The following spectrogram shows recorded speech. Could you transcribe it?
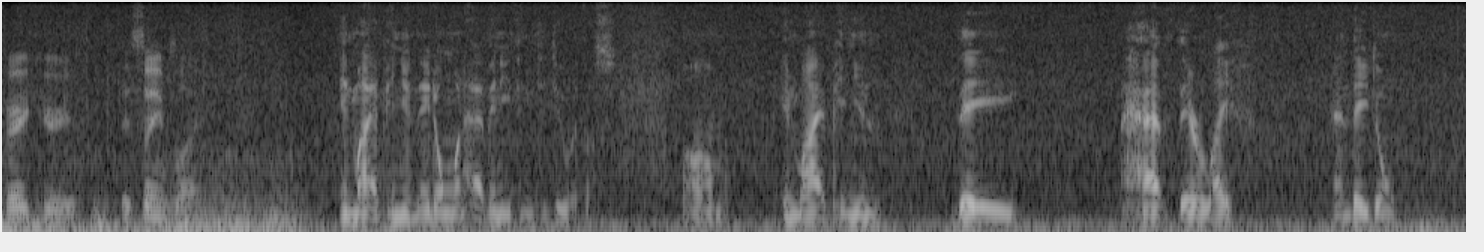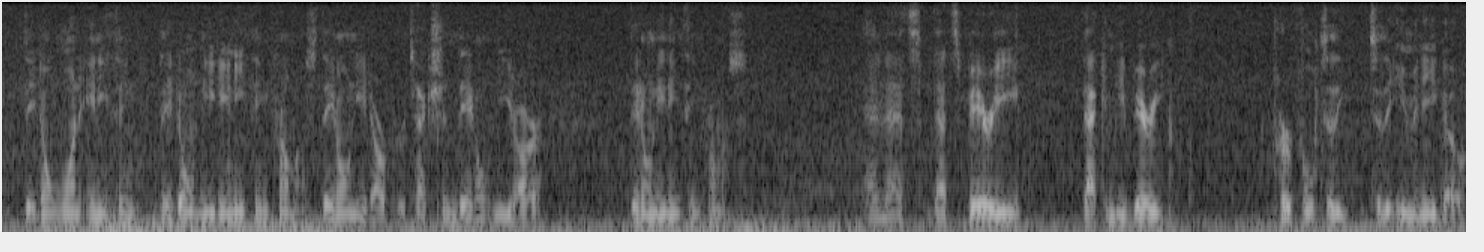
very curious. It seems like. In my opinion, they don't want to have anything to do with us. Um, in my opinion, they have their life, and they don't they don't want anything. They don't need anything from us. They don't need our protection. They don't need our they don't need anything from us. And that's that's very that can be very hurtful to the to the human ego.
